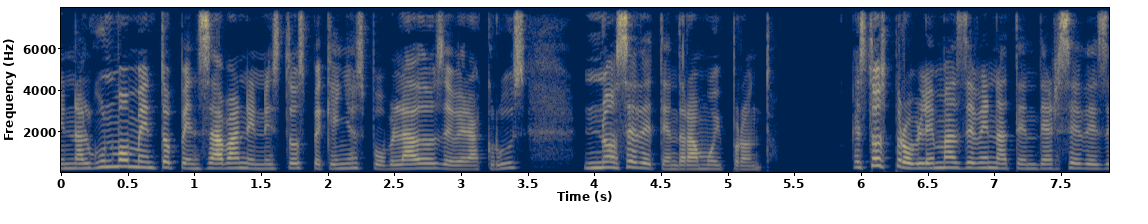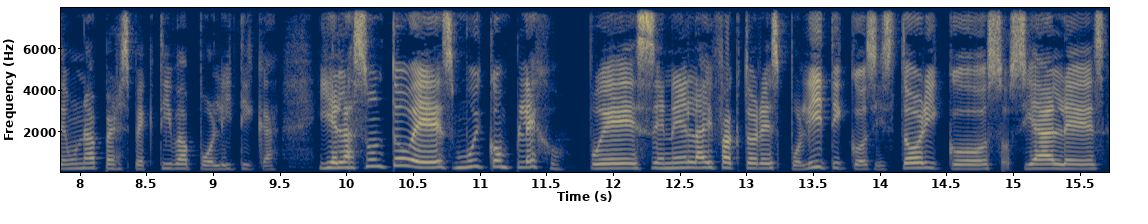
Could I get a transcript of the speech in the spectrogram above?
en algún momento pensaban en estos pequeños poblados de Veracruz, no se detendrá muy pronto. Estos problemas deben atenderse desde una perspectiva política, y el asunto es muy complejo, pues en él hay factores políticos, históricos, sociales,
